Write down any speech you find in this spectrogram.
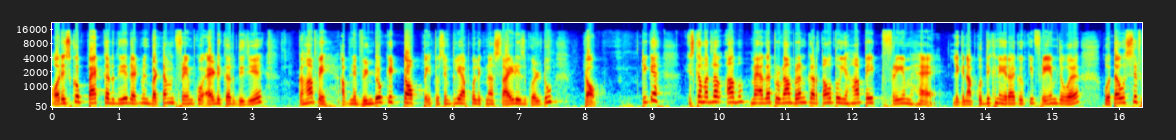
और इसको पैक कर दीजिए दैट मीन बटन फ्रेम को ऐड कर दीजिए। कहाँ पे? अपने विंडो के टॉप पे। तो सिंपली आपको लिखना side is equal to top ठीक है? इसका मतलब अब मैं अगर प्रोग्राम रन करता हूँ तो यहाँ पे एक फ्रेम है। लेकिन आपको दिख नहीं रहा क्योंकि फ्रेम जो है, होता है वो सिर्फ़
